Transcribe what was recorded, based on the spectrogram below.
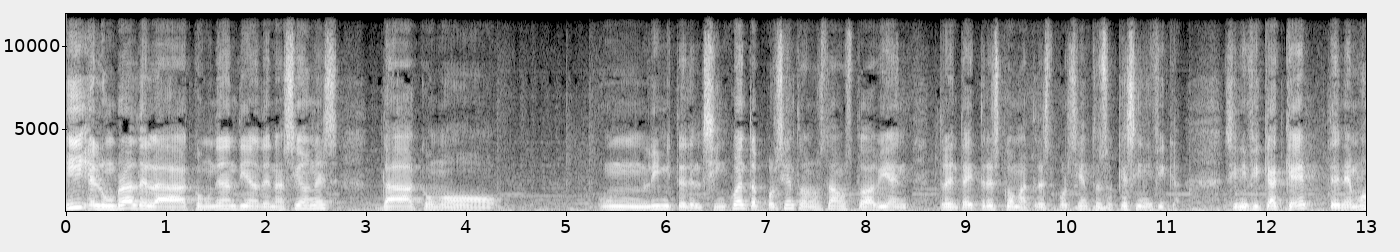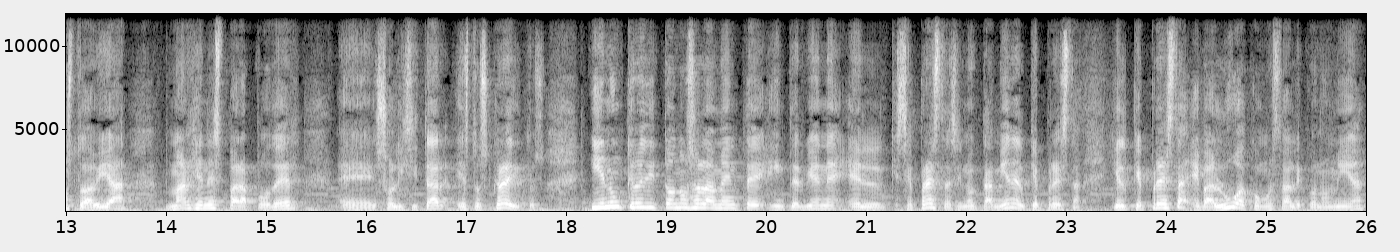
y el umbral de la Comunidad Andina de Naciones da como un límite del 50%, nosotros estamos todavía en 33,3%. ¿Eso qué significa? Significa que tenemos todavía márgenes para poder eh, solicitar estos créditos. Y en un crédito no solamente interviene el que se presta, sino también el que presta. Y el que presta evalúa cómo está la economía,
